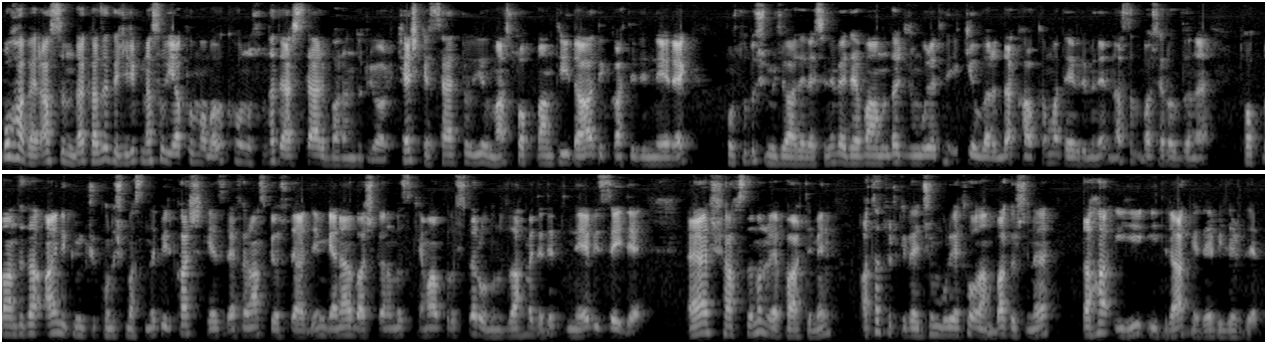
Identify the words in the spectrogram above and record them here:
Bu haber aslında gazetecilik nasıl yapılmamalı konusunda dersler barındırıyor. Keşke Serpil Yılmaz toplantıyı daha dikkatli dinleyerek kurtuluş mücadelesini ve devamında Cumhuriyet'in ilk yıllarında kalkınma devriminin nasıl başarıldığını Toplantıda aynı günkü konuşmasında birkaç kez referans gösterdiğim Genel Başkanımız Kemal Kılıçdaroğlu'nu zahmet edip dinleyebilseydi, eğer şahsımın ve partimin Atatürk'ü ve Cumhuriyeti olan bakışını daha iyi idrak edebilirdi.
